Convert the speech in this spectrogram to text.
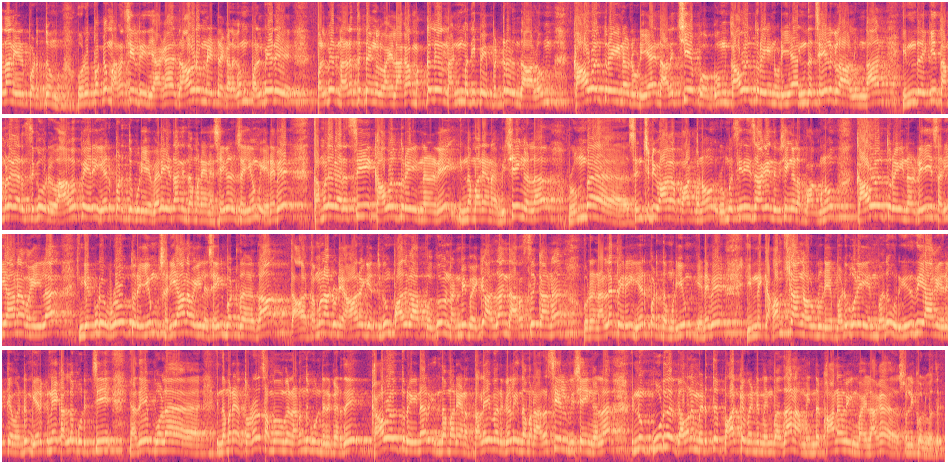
அவைப்பெயரை தான் ஏற்படுத்தும். ஒரு பக்கம் அரசியல் ரீதியாக திராவிட முன்னேற்ற கழகம் பல்வேறு பல்வேறு நலத்திட்டங்கள் வாயிலாக மக்களின் நன்மதிப்பை பெற்றிருந்தாலும் காவல்துறையினருடைய இந்த அலட்சிய போக்கும் காவல்துறையினுடைய இந்த செயல்களாலும் தான் இன்றைக்கு தமிழக அரசுக்கு ஒரு அவப்பெயரை ஏற்படுத்தக்கூடிய வேலையை தான் இந்த மாதிரியான செயல்கள் செய்யும். எனவே தமிழக அரசு காவல்துறையினரை இந்த மாதிரியான விஷயங்களை ரொம்ப சென்சிட்டிவாக பார்க்கணும். ரொம்ப சீரியஸாக இந்த விஷயங்களை பார்க்கணும். காவல்துறையினரை சரியான வகையில் இங்கே இருக்கக்கூடிய நம்மளுடைய உளவுத்துறையும் சரியான வகையில் செயல்பட்டது தான் தமிழ்நாட்டுடைய ஆரோக்கியத்துக்கும் பாதுகாப்புக்கும் நன்மை பயக்கும். அதுதான் இந்த அரசுக்கான ஒரு நல்ல பெயரை ஏற்படுத்த முடியும். எனவே இன்னைக்கு ஆம்ஸ்டாங் அவர்களுடைய படுகொலை என்பது ஒரு இறுதியாக இருக்க வேண்டும். ஏற்கனவே கள்ளக்குறிச்சி அதே போல இந்த மாதிரியான தொடர் சம்பவங்கள் நடந்து கொண்டிருக்கிறது. காவல்துறையினர் இந்த மாதிரியான தலைவர்கள் இந்த மாதிரி அரசியல் விஷயங்களில் இன்னும் கூடுதல் கவனம் எடுத்து பார்க்க வேண்டும் என்பதுதான் நாம் இந்த காணொலியின் வாயிலாக சொல்லிக்கொள்வது.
